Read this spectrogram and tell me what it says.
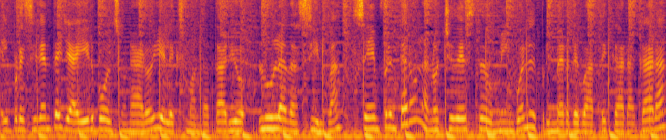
El presidente Jair Bolsonaro y el exmandatario Lula da Silva se enfrentaron la noche de este domingo en el primer debate cara a cara,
